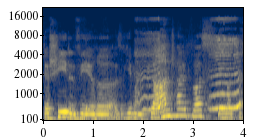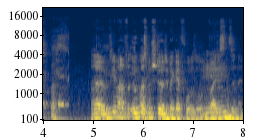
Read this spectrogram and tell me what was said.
der Schädel wäre. Also jemand plant halt was, jemand hat was. Ja, irgendjemand hat irgendwas mit Störtebecker vor, so im Mhm. weitesten Sinne.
